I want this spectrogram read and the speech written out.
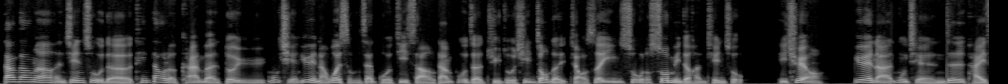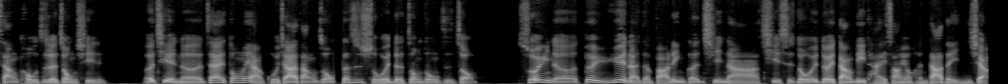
刚刚呢，很清楚的听到了 c l a m e n 对于目前越南为什么在国际上担负着举足轻重的角色因素，都说明得很清楚。的确哦，越南目前是台商投资的重心，而且呢，在东南亚国家当中更是所谓的重中之重。所以呢，对于越南的法令更新啊，其实都会对当地台商有很大的影响。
